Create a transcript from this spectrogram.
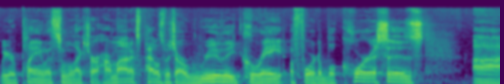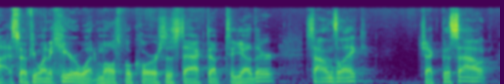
We were playing with some Electro-Harmonix pedals, which are really great, affordable choruses. Uh, so if you want to hear what multiple choruses stacked up together sounds like, check this out.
